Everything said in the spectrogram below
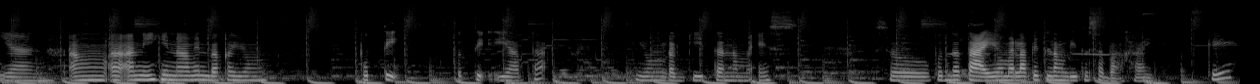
Yan. Ang aanihin namin baka yung puti. Puti yata. Yung lagkita na mais. So, punta tayo. Malapit lang dito sa bahay. Okay?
